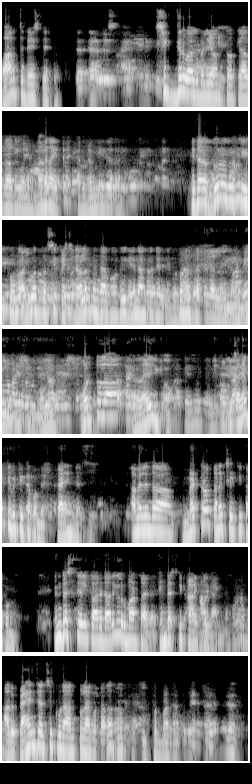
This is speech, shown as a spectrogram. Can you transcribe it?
ಭಾರತ ದೇಶದಲ್ಲಿ ಶೀಘ್ರವಾಗಿ ಬೆಳೆಯುವಂತ ಯಾವುದಾದ್ರೂ ಒಂದು ನಗರ ಇದೆ ಅದು ಬೆಂಗಳೂರು. ಇದರ ದೂರದೃಷ್ಟಿ ಇಟ್ಕೊಂಡು ಐವತ್ತು ವರ್ಷಕ್ಕೆ ಎಷ್ಟು ಡೆವಲಪ್ಮೆಂಟ್ ಆಗ್ಬೋದು ಏನಾಗ್ತದೆ ಅಂತ ಇಟ್ಕೊಂಡು ಕಟ್ಟಡಲ್ಲ ವರ್ತುಲ ರೈಲ್ ಕನೆಕ್ಟಿವಿಟಿ ತಗೊಂಡೆ ಪ್ಯಾಸೆಂಜರ್ಸ್ ಆಮೇಲಿಂದ ಮೆಟ್ರೋ ಕನೆಕ್ಟಿವಿಟಿ ತಗೊಂಡು. ಇಂಡಸ್ಟ್ರಿಯಲ್ ಕಾರಿಡಾರ್ ಇವ್ರು ಮಾಡ್ತಾ ಇದ್ದಾರೆ ಇಂಡಸ್ಟ್ರಿ ಕನೆಕ್ಟಿವಿಟಿ ಅದು ಪ್ಯಾಸೆಂಜರ್ಸ್ ಕೂಡ ಅನುಕೂಲ ಆಗೋ ತರ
